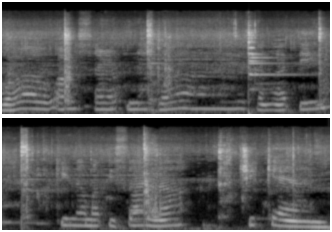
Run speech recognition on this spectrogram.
Wow, ang sarap na guys ang ating kinamatisan na chicken.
